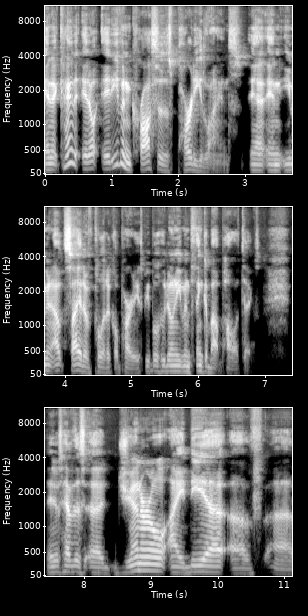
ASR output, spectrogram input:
and it kind of it, it even crosses party lines and, and, even outside of political parties people who don't even think about politics. They just have this uh, general idea of uh,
